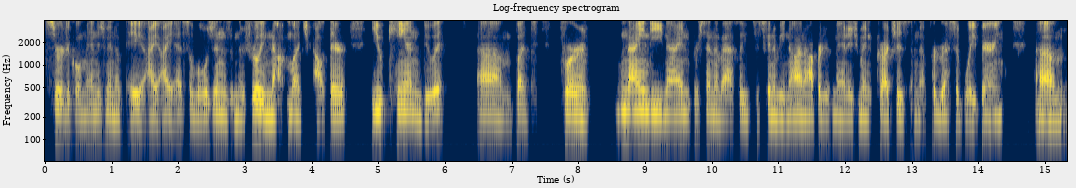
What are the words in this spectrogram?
surgical management of AIIS avulsions, and there's really not much out there. You can do it, um, but for 99% of athletes, it's going to be non operative management, crutches, and a progressive weight bearing, um,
